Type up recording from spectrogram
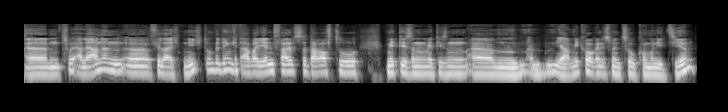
Ähm, zu erlernen äh, vielleicht nicht unbedingt, aber jedenfalls darauf zu mit diesen mit diesen ähm, ja, Mikroorganismen zu kommunizieren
